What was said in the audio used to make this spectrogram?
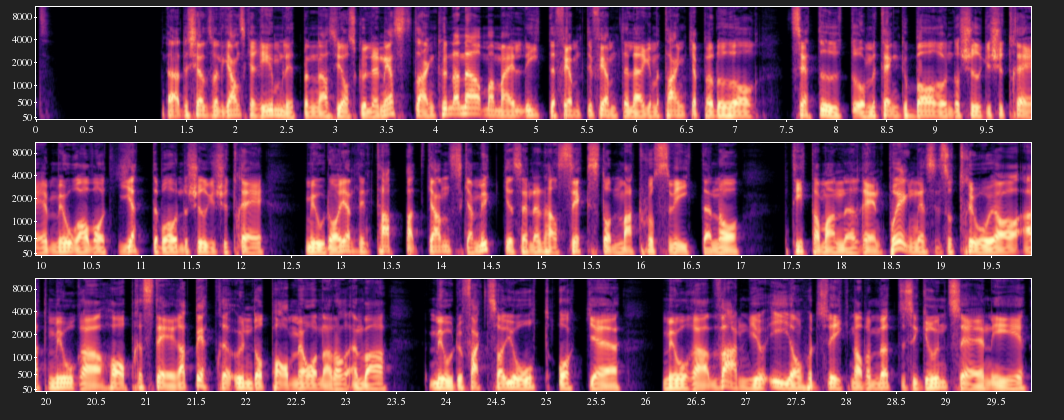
Ja, det känns väl ganska rimligt, men alltså jag skulle nästan kunna närma mig lite 50-50 läge med tanke på hur sett ut om vi tänker bara under 2023. Mora har varit jättebra under 2023. Modo har egentligen tappat ganska mycket sedan den här 16 matchersviten och tittar man eh, rent poängmässigt så tror jag att Mora har presterat bättre under ett par månader än vad Modo faktiskt har gjort och eh, Mora vann ju i Örnsköldsvik när de möttes i grundserien i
